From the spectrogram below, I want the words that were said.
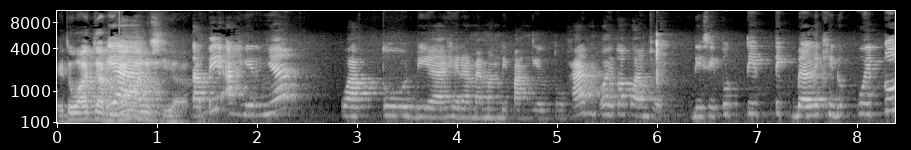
itu wajar namanya manusia. tapi akhirnya waktu dia akhirnya memang dipanggil Tuhan wah itu aku hancur di situ titik balik hidupku itu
